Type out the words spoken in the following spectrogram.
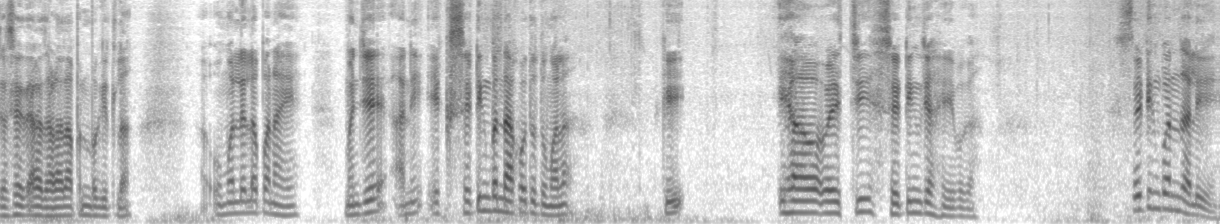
जसे त्या झाडाला आपण बघितलं. उमललेलं पण आहे. म्हणजे आणि एक सेटिंग पण दाखवतो तुम्हाला की ह्या वेळेची सेटिंग जी आहे बघा. सेटिंग पण झाली. आहे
